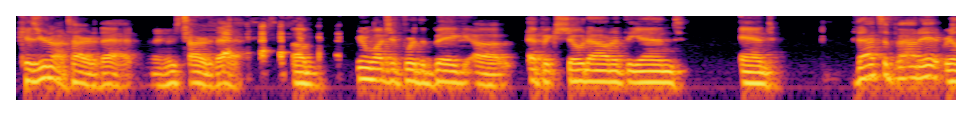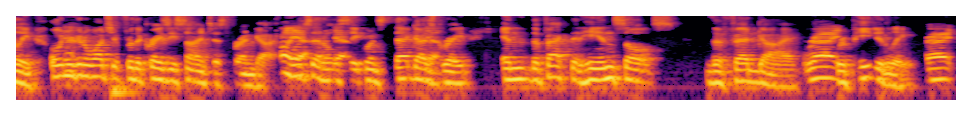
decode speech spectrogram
because you're not tired of that. I mean, who's tired of that? um, you're gonna watch it for the big uh, epic showdown at the end, and that's about it, really. Oh, and you're gonna watch it for the crazy scientist friend guy. Oh, watch yeah, that whole yeah. sequence. That guy's Yeah. great, and the fact that he insults the Fed guy Right. repeatedly. Right.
